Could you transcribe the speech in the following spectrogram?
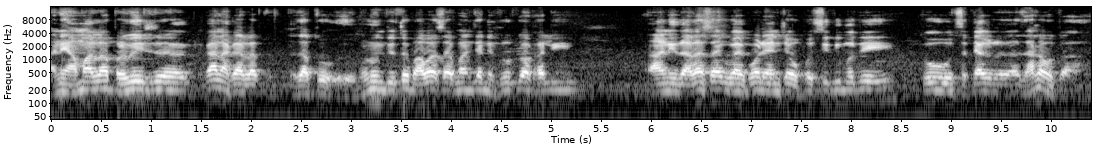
आणि आम्हाला प्रवेश का नाकारला? जातो. म्हणून तिथं बाबासाहेबांच्या नेतृत्वाखाली आणि दादासाहेब गायकवाड यांच्या उपस्थितीमध्ये तो सत्याग्रह झाला होता.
